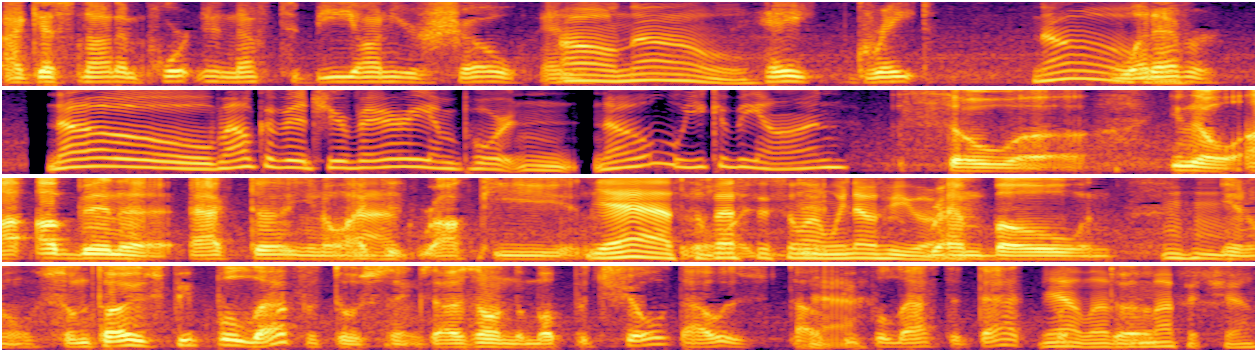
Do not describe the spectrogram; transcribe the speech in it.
I guess, not important enough to be on your show. And Oh no, hey, great, no, whatever. No, Malkovich, you're very important. No, you could be on. So, uh, you know, I, I've been an actor. You know, Ah. I did Rocky and Yeah, you know, Sylvester Stallone. We know who you are. Rambo, and Mhm. you know, sometimes people laugh at those things. I was on the Muppet Show. That was that Yeah. people laughed at that. Yeah, I but, love uh, the Muppet Show.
